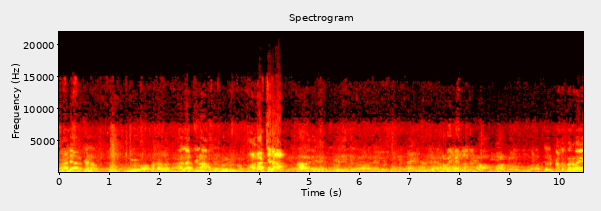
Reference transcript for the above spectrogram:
నాలి భక్తులు పెద్ద గురవయ్య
